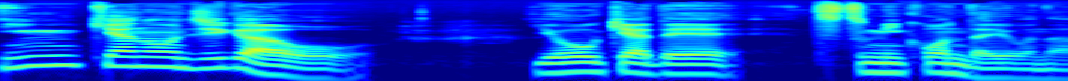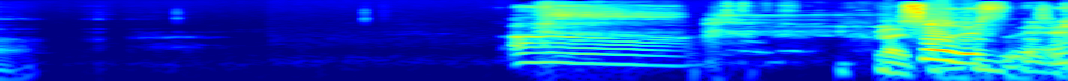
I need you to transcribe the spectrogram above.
陰キャの自我を陽キャで包み込んだようなああ、そうですね。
